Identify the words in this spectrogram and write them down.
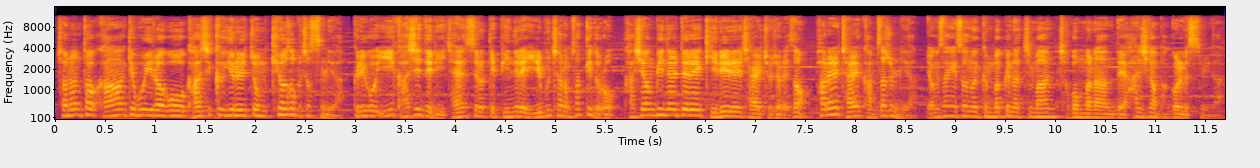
저는 더 강하게 보이라고 가시 크기를 좀 키워서 붙였습니다. 그리고 이 가시들이 자연스럽게 비늘의 일부처럼 섞이도록 가시형 비늘들의 길이를 잘 조절해서 팔을 잘 감싸줍니다. 영상에서는 금방 끝났지만 저것만 하는데 1시간 반 걸렸습니다.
